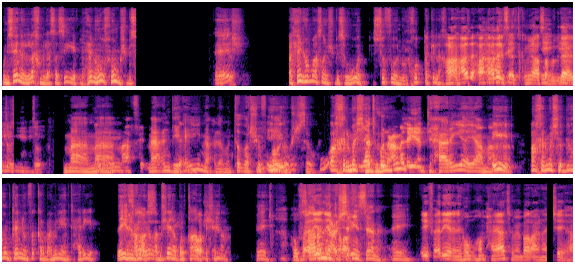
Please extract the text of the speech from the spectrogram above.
ونسينا اللخمه الأساسية الحين هو هم مش بيسوون إيش؟ الحين هم أصلا مش بيسوون السفن والخطة كلها ها- خربت. هذا هذا اللي آه، سألتكم إياه أصلا في إيه، البداية إيه، إيه، إيه. ما ما إيه. ما في ما عندي أي معلومة انتظر شوف إيه. اودا وش يسوي وآخر يا مشهد تكون لهم- عملية انتحارية يا ما اي آخر مشهد لهم كأنه مفكر بعملية انتحارية. اي خلاص. يلا مشينا بالقارب. شباب إيه. هو صار فعليا لنا يعني خلاص. 20 سنة. اي اي فعليا يعني هم هم حياتهم عبارة عن هالشيء هذا.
